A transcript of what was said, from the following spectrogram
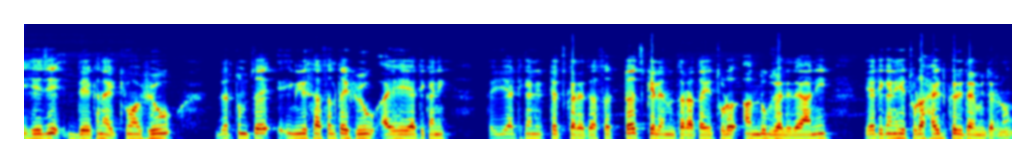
हे जे देखणं आहे किंवा व्ह्यू जर तुमचं इंग्लिश असेल तर व्ह्यू आहे या ठिकाणी तर या ठिकाणी टच करायचं असं टच केल्यानंतर आता हे थोडं अंदूक झालेलं आहे आणि या ठिकाणी हे थोडं हाईट करीत आहे मित्रांनो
